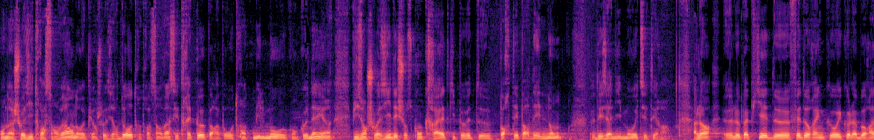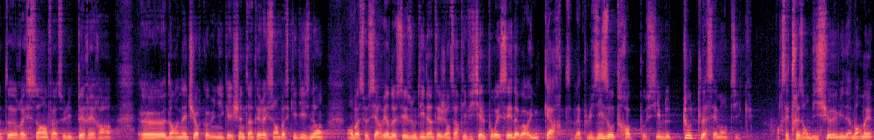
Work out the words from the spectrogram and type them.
On a choisi 320, on aurait pu en choisir d'autres. 320, c'est très peu par rapport aux 30 000 mots qu'on connaît. Hein. Puis ils ont choisi des choses concrètes qui peuvent être portées par des noms, euh, des animaux, etc. Alors, euh, le papier de Fedorenko et collaborateurs récents, enfin celui de Pereira, euh, dans Nature Communication, est intéressant parce qu'ils disent non, on va se servir de ces outils d'intelligence artificielle pour essayer d'avoir une carte la plus isotrope possible de toute la sémantique c'est très ambitieux évidemment, mais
